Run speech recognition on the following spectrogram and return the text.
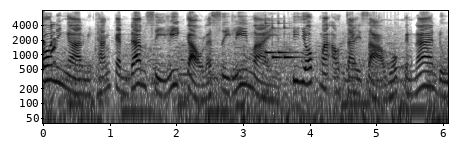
ก็ในงานมีทั้งกันดั้มซีรีส์เก่าและซีรีส์ใหม่ ที่ยกมาเอาใจสาวกกันหน้าดู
